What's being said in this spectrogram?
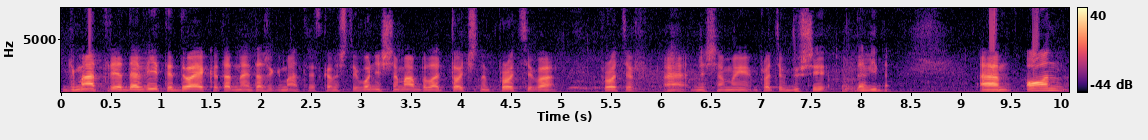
Гематрия Давид и Доек это одна и та же гематрия. Сказано, что его нишама была точно против, против э, нишамы, против души Давида. Um, он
